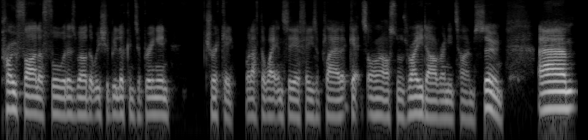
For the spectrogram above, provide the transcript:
profile of forward as well that we should be looking to bring in? Tricky. We'll have to wait and see if he's a player that gets on Arsenal's radar anytime soon. Um,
